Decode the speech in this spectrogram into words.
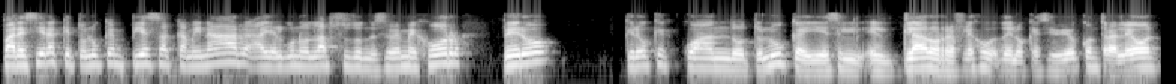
pareciera que Toluca empieza a caminar. Hay algunos lapsos donde se ve mejor, pero creo que cuando Toluca, y es el, claro reflejo de lo que se vio contra León,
